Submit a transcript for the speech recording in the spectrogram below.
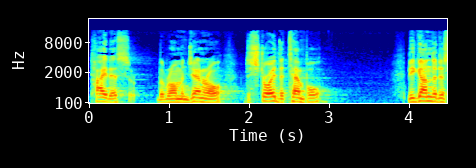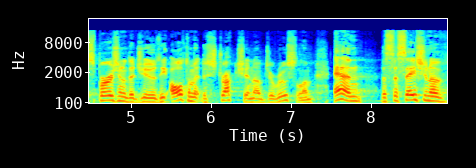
Titus the Roman general, destroyed the temple, begun the dispersion of the Jews, the ultimate destruction of Jerusalem, and the cessation of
